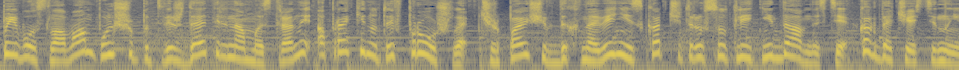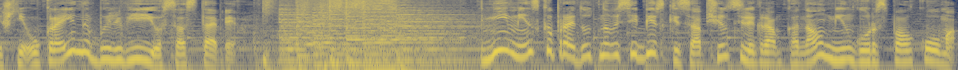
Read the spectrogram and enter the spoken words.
По его словам, Польша подтверждает реноме страны, опрокинутой в прошлое, черпающей вдохновение из карт 400-летней давности, когда когда части нынешней Украины были в ее составе. Дни Минска пройдут в Новосибирске, сообщил телеграм-канал Мингорсполкома.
